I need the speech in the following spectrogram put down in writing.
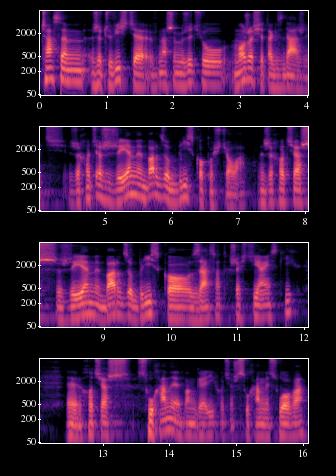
czasem rzeczywiście w naszym życiu może się tak zdarzyć, że chociaż żyjemy bardzo blisko Kościoła, że chociaż żyjemy bardzo blisko zasad chrześcijańskich, e, chociaż słuchamy Ewangelii, chociaż słuchamy słowa,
